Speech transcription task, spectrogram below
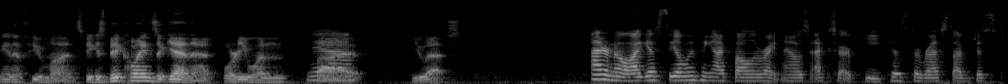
in a few months because Bitcoin's again at forty one Yeah. five US. I don't know. I guess the only thing I follow right now is XRP because the rest I've just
